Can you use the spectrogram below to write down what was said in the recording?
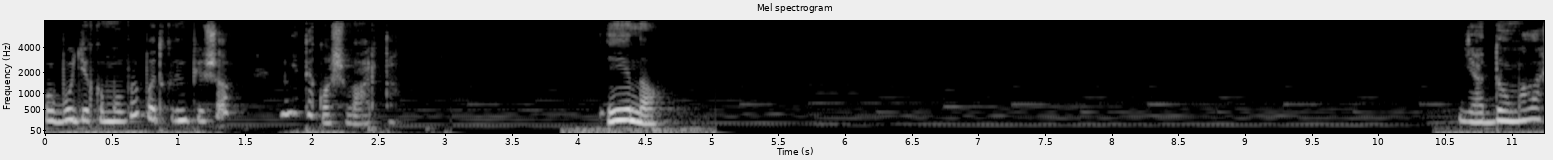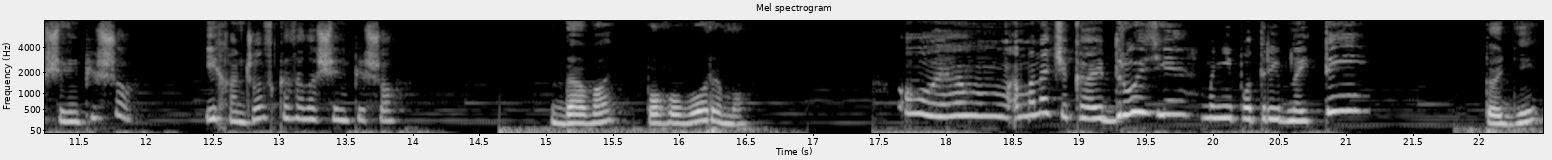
У будь-якому випадку він пішов, мені також варто. Інна, Я думала, що він пішов. І Ханджон сказала, що він пішов. давай поговоримо. Ой, ем, мене чекають друзі, мені потрібно йти. Тоді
